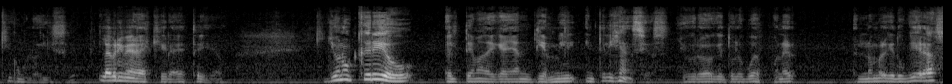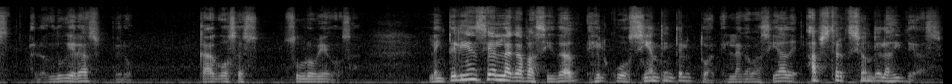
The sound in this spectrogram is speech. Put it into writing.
que como lo hice la primera vez que grabé este video, que yo no creo el tema de que hayan 10.000 inteligencias. Yo creo que tú le puedes poner el nombre que tú quieras, a lo que tú quieras, pero cada cosa es su propia cosa. La inteligencia es la capacidad, es el cociente intelectual, es la capacidad de abstracción de las ideas,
